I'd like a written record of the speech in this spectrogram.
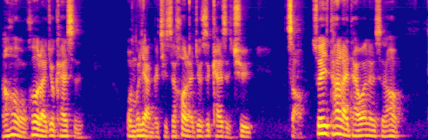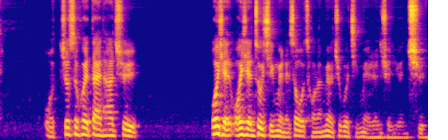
然后我后来就开始，我们两个其实后来就是开始去找，所以他来台湾的时候，我就是会带他去。我以前我以前住景美的时候，我从来没有去过景美人权园区。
